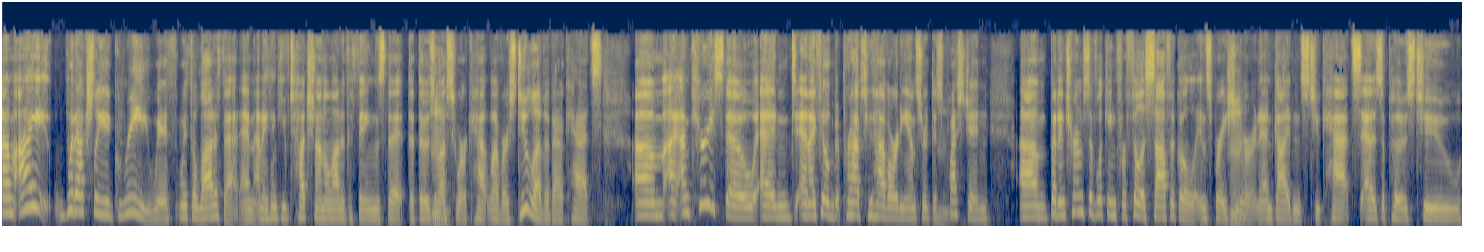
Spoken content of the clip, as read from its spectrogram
Um, I would actually agree with with a lot of that, and and I think you've touched on a lot of the things that that those mm. of us who are cat lovers do love about cats. Um, I, am curious though, and and I feel perhaps you have already answered this mm. question. Um, but in terms of looking for philosophical inspiration mm. or, and guidance to cats, as opposed to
